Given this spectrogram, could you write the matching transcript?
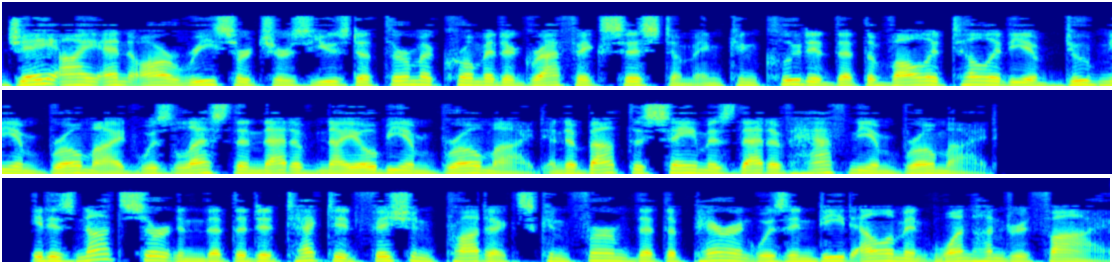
JINR researchers used a thermochromatographic system and concluded that the volatility of dubnium bromide was less than that of niobium bromide and about the same as that of hafnium bromide. It is not certain that the detected fission products confirmed that the parent was indeed element 105.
